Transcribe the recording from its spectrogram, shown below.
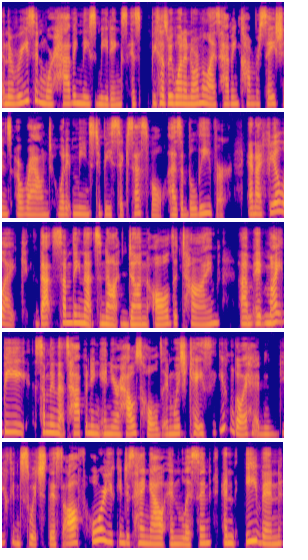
And the reason we're having these meetings is because we want to normalize having conversations around what it means to be successful as a believer. And I feel like that's something that's not done all the time. Um, it might be something that's happening in your household, in which case you can go ahead and you can switch this off, or you can just hang out and listen and even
